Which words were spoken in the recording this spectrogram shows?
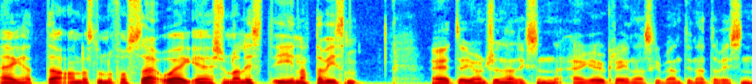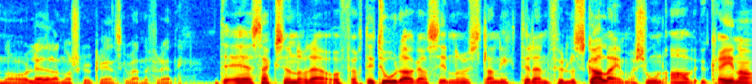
Jeg heter Anders Lone Fosse, og jeg er journalist i Nettavisen. Jeg heter Jørn Schund Henriksen. Jeg er Ukraina-skribent i Nettavisen og leder av Norsk ukrainske venneforening. Det er 642 dager siden Russland gikk til en fullskala invasjon av Ukraina,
